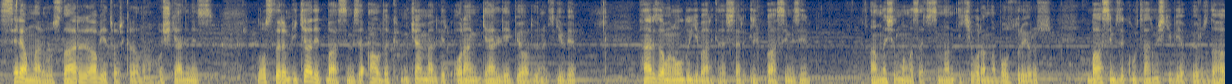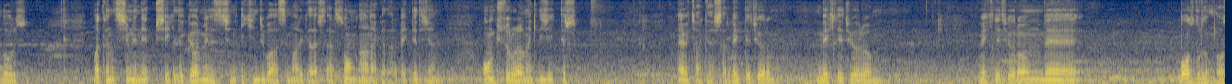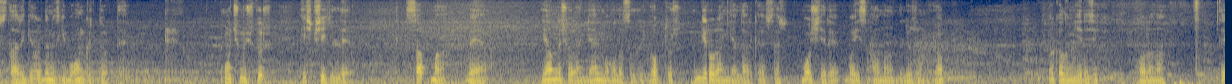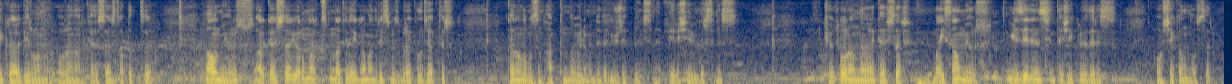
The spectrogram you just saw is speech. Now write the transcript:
Selamlar dostlar, Aviator kanalına hoş geldiniz. Dostlarım iki adet bahsimize aldık. Mükemmel bir oran geldi gördüğünüz gibi. Her zaman olduğu gibi arkadaşlar ilk bahsimizi anlaşılmaması açısından iki oranla bozduruyoruz. Bahsimizi kurtarmış gibi yapıyoruz daha doğrusu. Bakınız şimdi net bir şekilde görmeniz için ikinci bahsimi arkadaşlar son ana kadar bekleteceğim. 10 küsur orana gidecektir. Evet arkadaşlar bekletiyorum. Bekletiyorum. Bekletiyorum ve bozdurdum dostlar. Gördüğünüz gibi 10.44'te uçmuştur. Hiçbir şekilde sapma veya yanlış oran gelme olasılığı yoktur. Bir oran geldi arkadaşlar. Boş yere bahis almanın da lüzumu yok. Bakalım gelecek orana. Tekrar bir oran, oran arkadaşlar sapıttı. Almıyoruz. Arkadaşlar yorumlar kısmında telegram adresimiz bırakılacaktır. Kanalımızın hakkında bölümünde de ücret bilgisine erişebilirsiniz. Kötü oranlar arkadaşlar. Bahis almıyoruz. İzlediğiniz için teşekkür ederiz. Hoşçakalın dostlarım.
